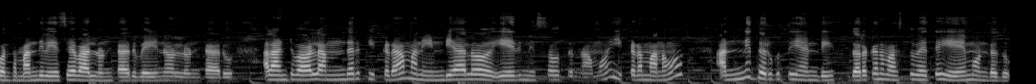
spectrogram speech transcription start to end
కొంతమంది వేసే వాళ్ళు ఉంటారు వేయని వాళ్ళు ఉంటారు. అలాంటి వాళ్ళందరికీ ఇక్కడ మన ఇండియాలో ఏది మిస్ అవుతున్నామో ఇక్కడ మనం అన్ని దొరుకుతాయండి. దొరకని వస్తువు అయితే ఏమి ఉండదు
